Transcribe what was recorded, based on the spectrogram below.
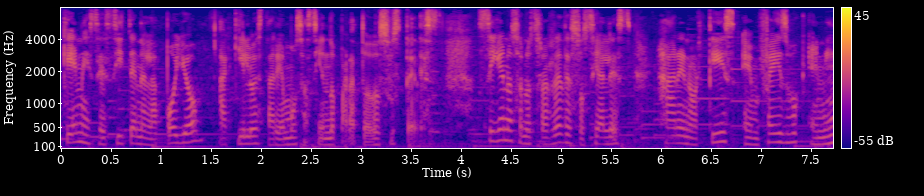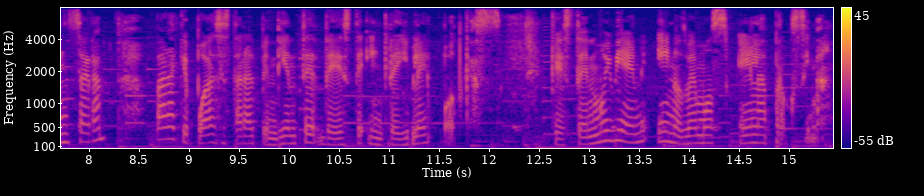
que necesiten el apoyo, aquí lo estaremos haciendo para todos ustedes. Síguenos en nuestras redes sociales, Haren Ortiz, en Facebook, en Instagram, para que puedas estar al pendiente de este increíble podcast. Que estén muy bien y nos vemos en la próxima.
